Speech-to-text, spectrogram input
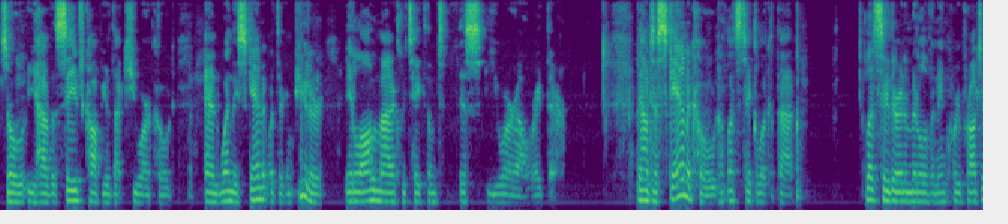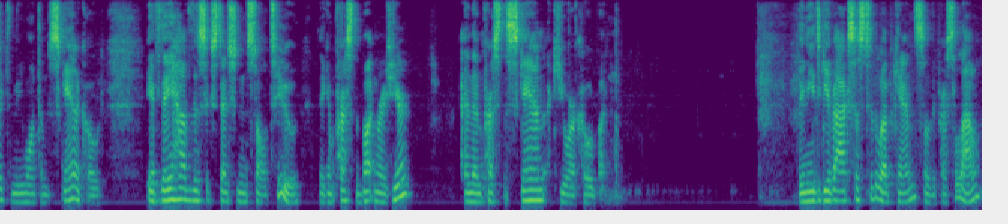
So you have a saved copy of that QR code, and when they scan it with their computer, it'll automatically take them to this URL right there. Now to scan a code, let's take a look at that. Let's say they're in the middle of an inquiry project and you want them to scan a code. If they have this extension installed too, they can press the button right here and then press the scan a QR code button. They need to give access to the webcam, so they press allow.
